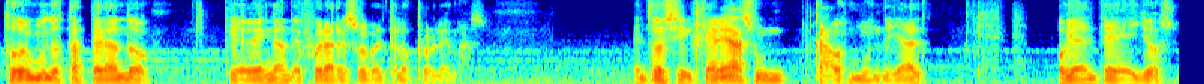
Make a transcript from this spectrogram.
todo el mundo está esperando que vengan de fuera a resolverte los problemas. Entonces, si generas un caos mundial, obviamente ellos,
